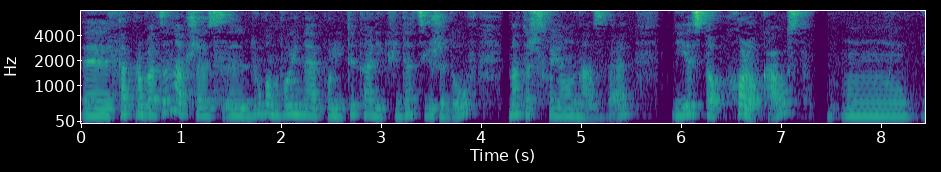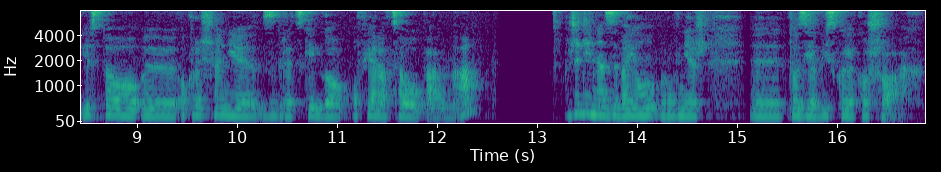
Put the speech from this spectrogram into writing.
E, ta prowadzona przez II wojnę polityka likwidacji Żydów ma też swoją nazwę. Jest to Holokaust. Mm, jest to określenie z greckiego ofiara całopalna. Żydzi nazywają również to zjawisko jako Shoah.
